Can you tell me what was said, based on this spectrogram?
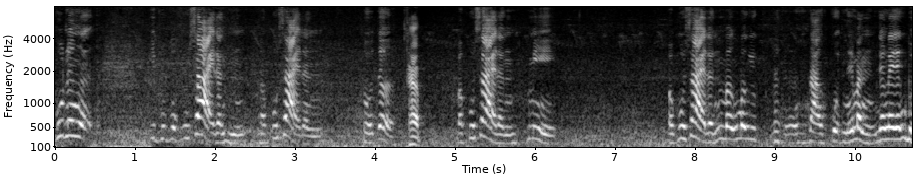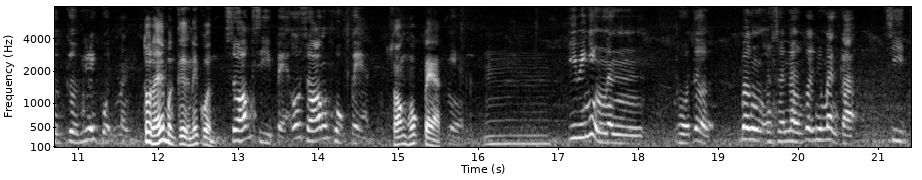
ผู้หนึงอะ อีผู้ผู้ผู้ชายนั่นแล้วผู้ชายนั่นโถเตอครับ บักผู้ชายนั่นมีบักผู้ชายนั่นเบิ่งเบิ่งอยู่ต่างกดนี่มันยังไงยังเบิกเกินอยู่ในกดมันตัวไหนมึงเกิงในกล248โอ้268สองหกแปดแม่นอืมอีวิงยิงนั่นโถเตอเบิ่งสนองก็นี่มันก็47สี่เ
